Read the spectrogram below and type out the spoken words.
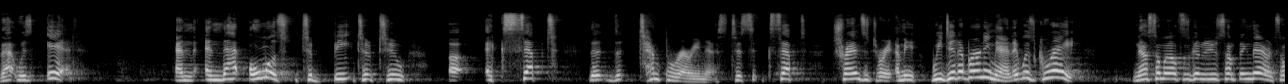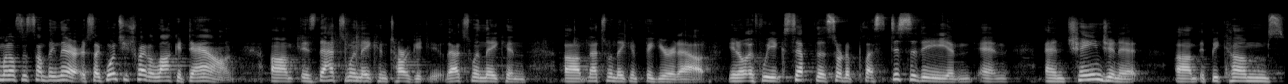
That was it. And, and that almost to be, to, to accept the, the temporariness, to accept transitory. I mean, we did a Burning Man. It was great. Now someone else is going to do something there, and someone else is something there. It's like once you try to lock it down, um, is that's when they can target you. That's when they can. Uh, that's when they can figure it out. You know, if we accept the sort of plasticity and and and change in it, um, it becomes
